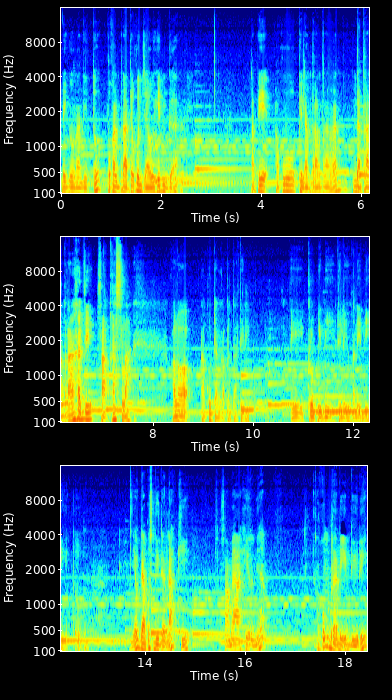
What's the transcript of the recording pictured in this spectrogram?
lingkungan itu. Bukan berarti aku jauhin enggak. Tapi aku bilang terang-terangan nggak terang-terangan sih sarkas lah. Kalau aku udah nggak betah di di grup ini di lingkungan ini itu ya udah aku sendirian lagi. Sampai akhirnya aku beraniin diri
